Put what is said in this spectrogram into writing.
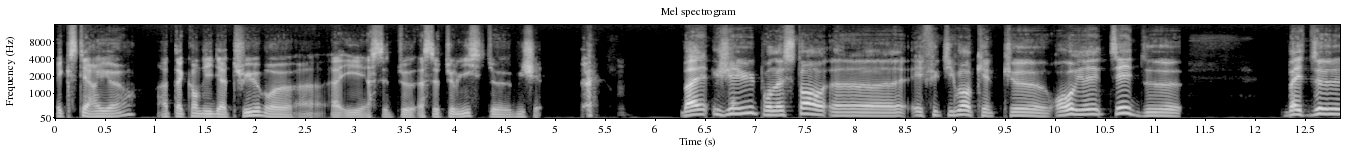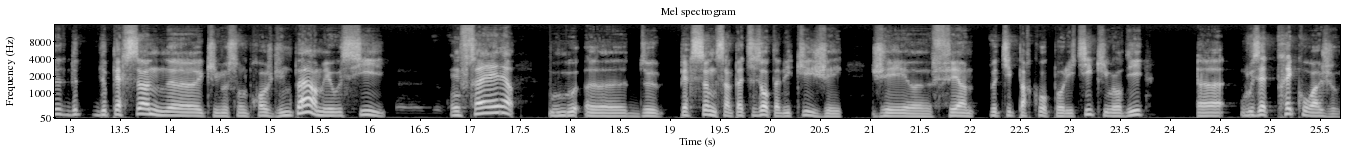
extérieures à ta candidature euh, et à cette, à cette liste, Michel bah, j'ai eu pour l'instant euh, effectivement quelques regrets de, bah, de, personnes euh, qui me sont proches d'une part, mais aussi euh, de confrères ou de personnes sympathisantes avec qui j'ai j'ai fait un petit parcours politique qui m'ont dit vous êtes très courageux.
